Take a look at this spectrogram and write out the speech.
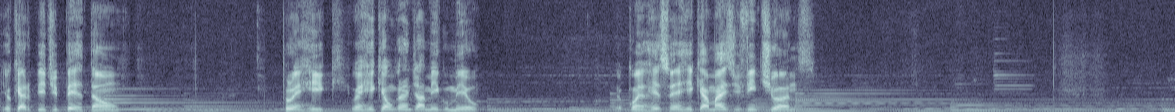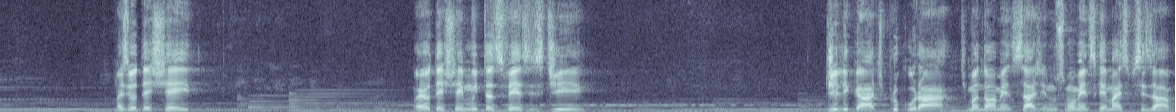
Eu quero pedir perdão para o Henrique. O Henrique é um grande amigo meu. Eu conheço o Henrique há mais de 20 anos. Mas eu deixei mas eu deixei muitas vezes de de ligar, de procurar, de mandar uma mensagem nos momentos que ele mais precisava.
